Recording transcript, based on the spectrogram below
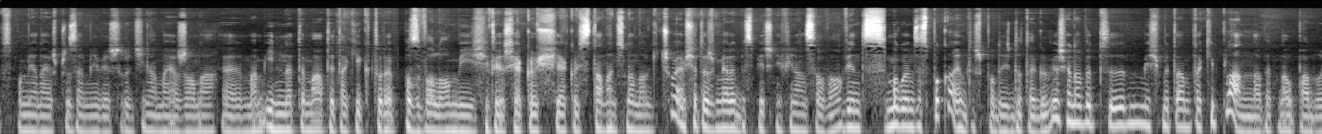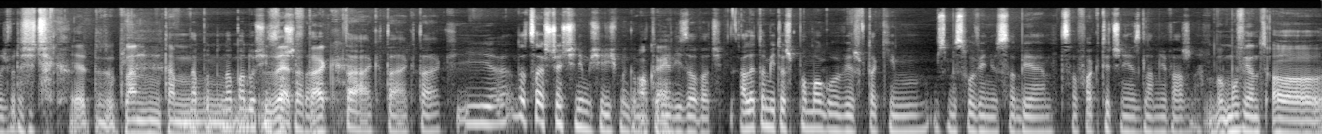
Wspomniana już przeze mnie, wiesz, rodzina, moja żona. E, mam inne tematy takie, które pozwolą mi, wiesz, jakoś, jakoś stanąć na nogi. Czułem się też w miarę bezpiecznie finansowo, więc mogłem ze spokojem też podejść do tego. Wiesz, ja nawet y, mieliśmy tam taki plan nawet na upadłość, w razie czego. Plan tam na, na upadłość Z, tak? Tak, tak, tak. I e, no całe szczęście nie musieliśmy go okay. materializować. Ale to mi też pomogło, wiesz, w takim zmysłowieniu sobie, co faktycznie jest dla mnie ważne. Bo mówiąc o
